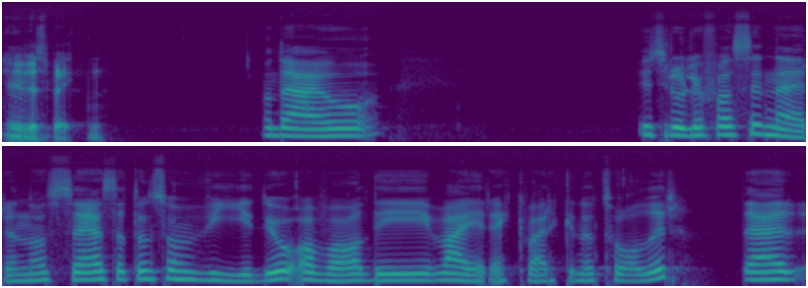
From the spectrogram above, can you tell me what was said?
Mm. respekten. Og det er jo utrolig fascinerende å se. Jeg har sett en sånn video av hva de veirekkverkene tåler. Det er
